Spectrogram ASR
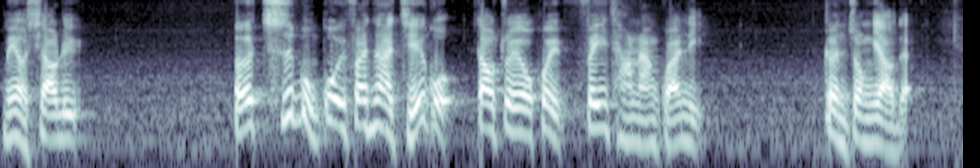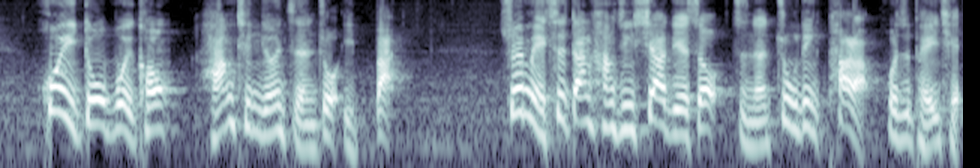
没有效率，而持股过于分散的结果，到最后会非常难管理。更重要的，会多不会空，行情永远只能做一半，所以每次当行情下跌的时候，只能注定套牢或是赔钱。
